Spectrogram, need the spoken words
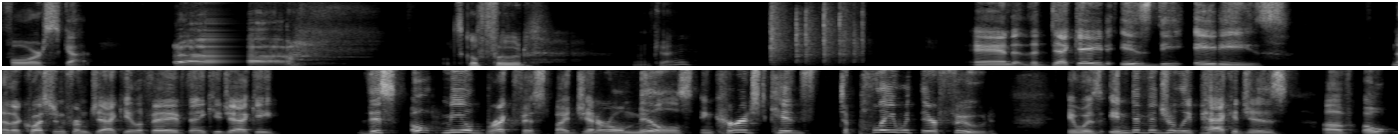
for Scott. Uh, let's go food. Okay. And the decade is the 80s. Another question from Jackie LaFave. Thank you, Jackie. This oatmeal breakfast by General Mills encouraged kids to play with their food. It was individually packages of oat,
